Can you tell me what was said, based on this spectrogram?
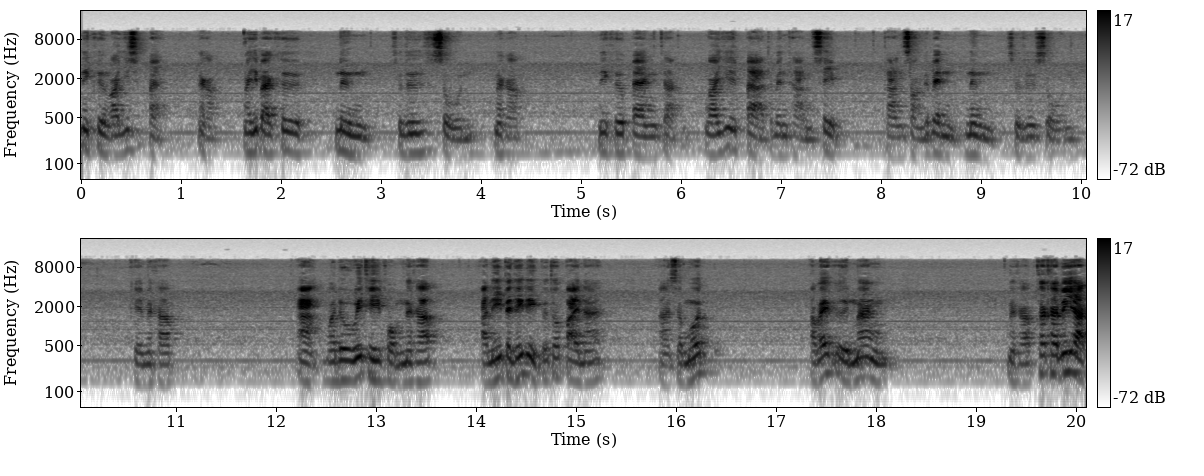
นี่คือร้อยยี่สิบแปดนะครับร้อยยี่สิบแปดคือหนึ่งศูนย์ศูนย์นะครับ นี่คือแปลงจากร้อยยี่สิบแปดจะเป็นฐานสิบฐานสองจะเป็นหนึ่งศูนย์ศูนย์โอเคไหมครับอะมาดูวิธีผมนะครับ อันนี้เป็นเทคนิคทั่วไปนะอะสมมติเอาเลขอื่นมั่งนะครับ ถ้าใครไม่อยาก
